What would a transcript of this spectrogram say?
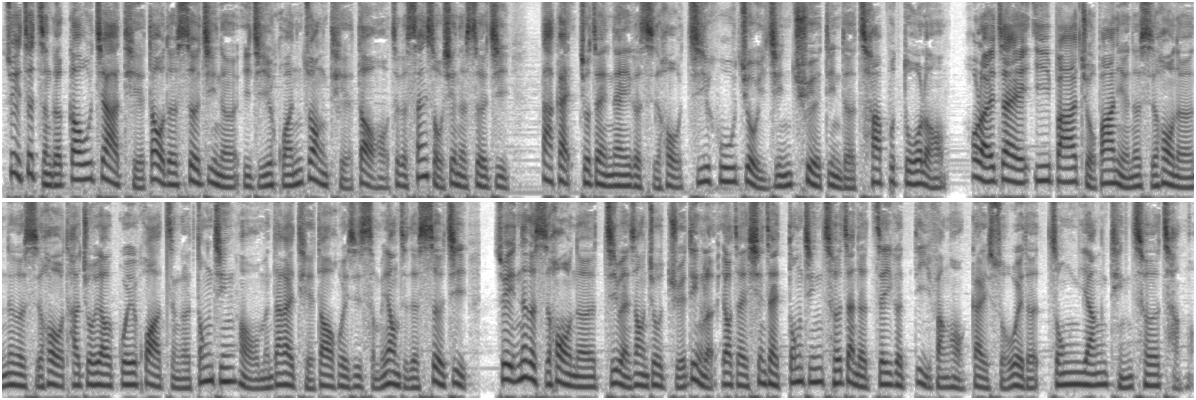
所以这整个高架铁道的设计呢，以及环状铁道哈这个三手线的设计，大概就在那一个时候，几乎就已经确定的差不多了哦。后来在一八九八年的时候呢，那个时候他就要规划整个东京哈，我们大概铁道会是什么样子的设计。所以那个时候呢，基本上就决定了要在现在东京车站的这一个地方哈，盖所谓的中央停车场哦。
